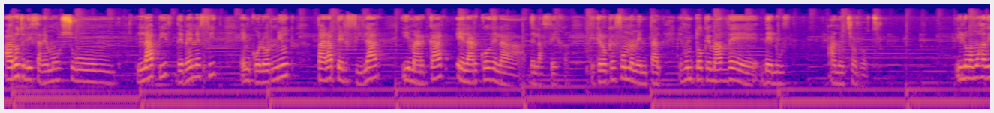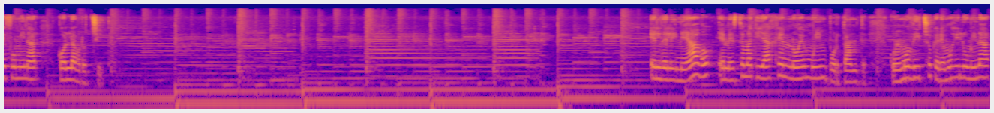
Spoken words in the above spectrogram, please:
Ahora utilizaremos un lápiz de Benefit en color nude para perfilar y marcar el arco de la, ceja, que creo que es fundamental. Es un toque más de, de luz a nuestro rostro. Y lo vamos a difuminar con la brochita. El delineado en este maquillaje no es muy importante. Como hemos dicho, queremos iluminar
